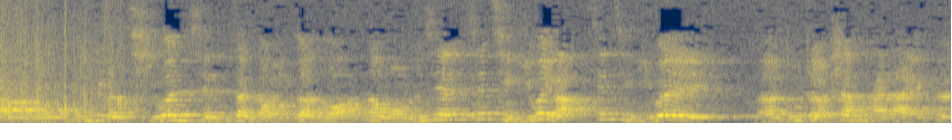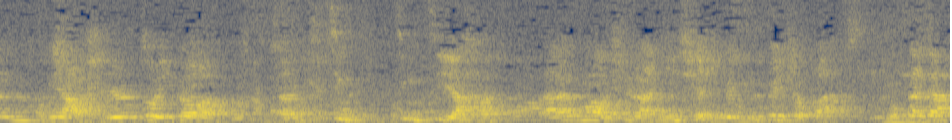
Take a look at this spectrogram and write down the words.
啊，我们这个提问先暂告一段落。那我们先先请一位吧，先请一位。呃，读者上台来跟彭明老师做一个呃竞竞技啊！来，彭老师来，你选一个您的对手吧。大家，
